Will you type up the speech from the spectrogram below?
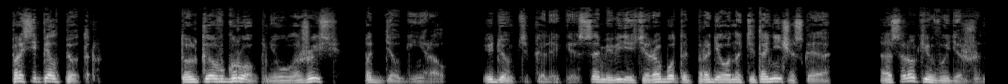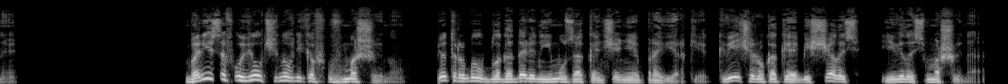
— просипел Петр. Только в гроб не уложись, — поддел генерал. Идемте, коллеги, сами видите, работа проделана титаническая, а сроки выдержаны. Борисов увел чиновников в машину. Петр был благодарен ему за окончание проверки. К вечеру, как и обещалось, явилась машина.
